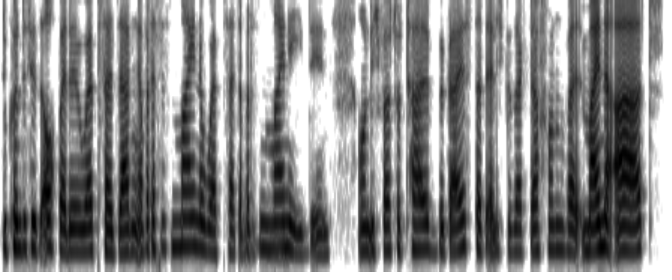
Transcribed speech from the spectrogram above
Du könntest jetzt auch bei der Website sagen, aber das ist meine Website, aber das sind meine mhm. Ideen. Und ich war total begeistert, ehrlich gesagt, davon, weil meine Art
